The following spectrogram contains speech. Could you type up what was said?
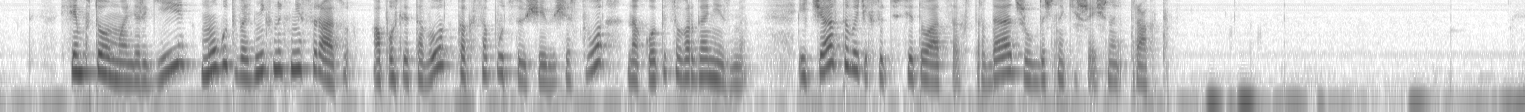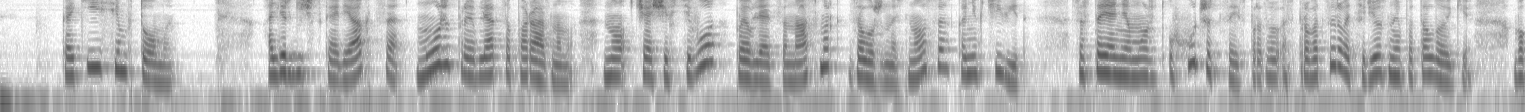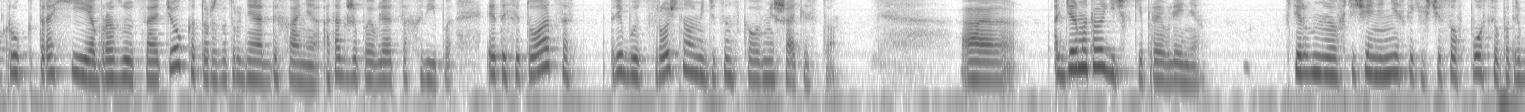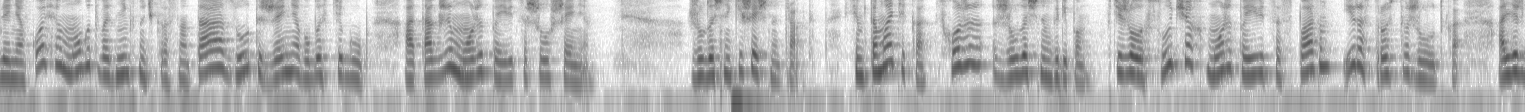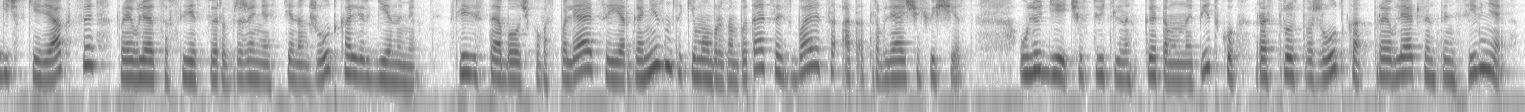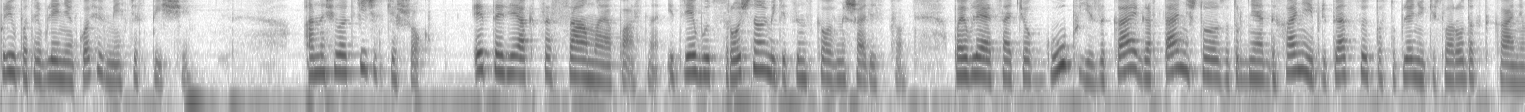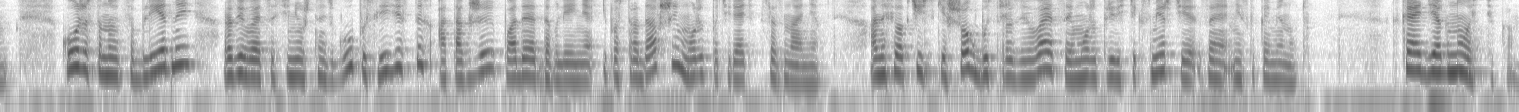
Симптомы аллергии могут возникнуть не сразу, а после того, как сопутствующее вещество накопится в организме – и часто в этих ситуациях страдает желудочно-кишечный тракт. Какие симптомы? Аллергическая реакция может проявляться по-разному, но чаще всего появляется насморк, заложенность носа, конъюнктивит. Состояние может ухудшиться и спровоцировать серьезные патологии. Вокруг трахеи образуется отек, который затрудняет дыхание, а также появляются хрипы. Эта ситуация требует срочного медицинского вмешательства. А, дерматологические проявления. В, течение нескольких часов после употребления кофе могут возникнуть краснота, зуд и жжение в области губ, а также может появиться шелушение. Желудочно-кишечный тракт. Симптоматика схожа с желудочным гриппом. В тяжелых случаях может появиться спазм и расстройство желудка. Аллергические реакции проявляются вследствие раздражения стенок желудка аллергенами. Слизистая оболочка воспаляется, и организм таким образом пытается избавиться от отравляющих веществ. У людей, чувствительных к этому напитку, расстройство желудка проявляется интенсивнее при употреблении кофе вместе с пищей. Анафилактический шок – эта реакция самая опасная и требует срочного медицинского вмешательства. Появляется отек губ, языка и гортани, что затрудняет дыхание и препятствует поступлению кислорода к тканям. Кожа становится бледной, развивается синюшность губ и слизистых, а также падает давление, и пострадавший может потерять сознание. Анафилактический шок быстро развивается и может привести к смерти за несколько минут. Какая диагностика?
